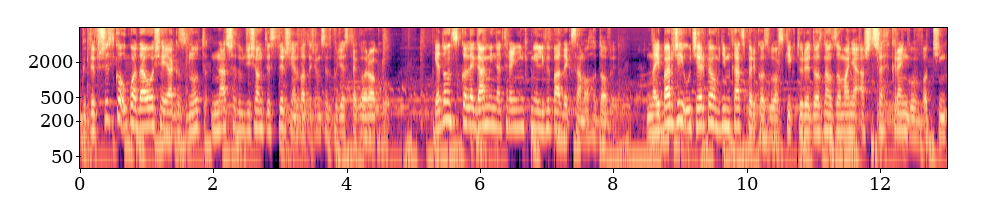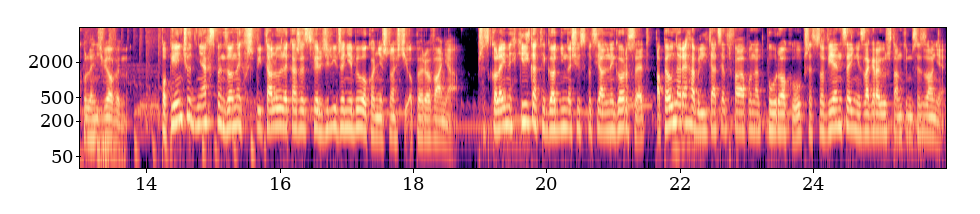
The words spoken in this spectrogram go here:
Gdy wszystko układało się jak z nut, nadszedł 10 stycznia 2020 roku. Jadąc z kolegami na trening mieli wypadek samochodowy. Najbardziej ucierpiał w nim Kacper Kozłowski, który doznał złamania aż trzech kręgów w odcinku lędźwiowym. Po pięciu dniach spędzonych w szpitalu lekarze stwierdzili, że nie było konieczności operowania. Przez kolejnych kilka tygodni nosił specjalny gorset, a pełna rehabilitacja trwała ponad pół roku, przez co więcej nie zagrał już w tamtym sezonie.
